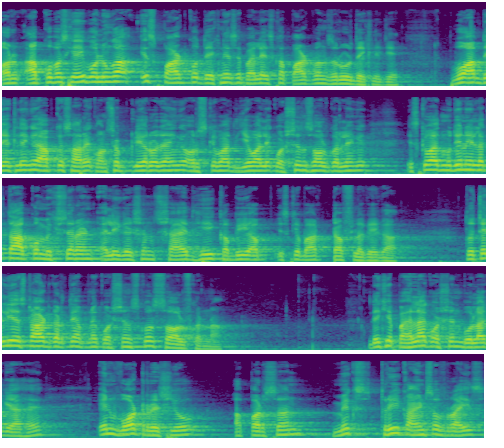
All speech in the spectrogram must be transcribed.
और आपको बस यही बोलूँगा, इस पार्ट को देखने से पहले इसका पार्ट वन ज़रूर देख लीजिए। वो आप देख लेंगे, आपके सारे कॉन्सेप्ट क्लियर हो जाएँगे और उसके बाद ये वाले क्वेश्चन सॉल्व कर लेंगे। इसके बाद मुझे नहीं लगता आपको मिक्सचर एंड एलिगेशन शायद ही कभी अब इसके बाद टफ लगेगा। तो चलिए स्टार्ट करते हैं अपने क्वेश्चंस को सॉल्व करना। देखिए, पहला क्वेश्चन बोला गया है in what ratio a person mix three kind of rice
